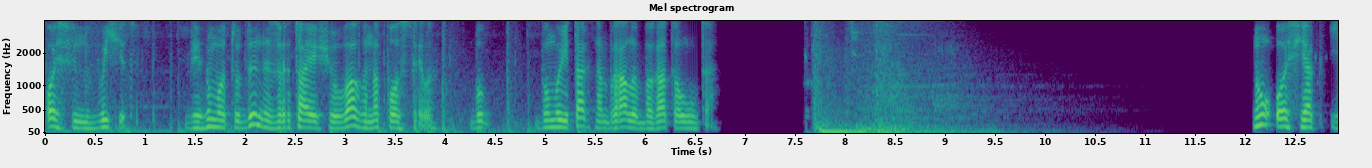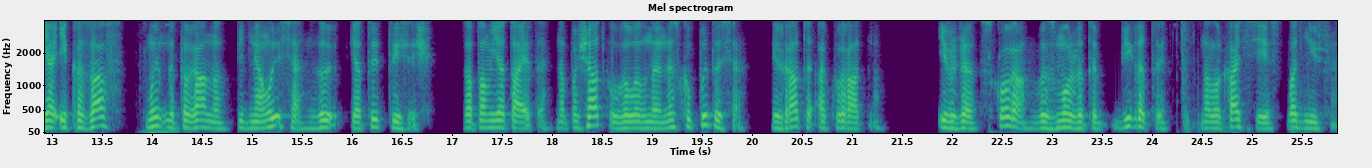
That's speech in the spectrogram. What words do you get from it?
Ось він вихід. Біжимо туди, не звертаючи увагу на постріли, бо, бо ми і так набрали багато лута. Ну, ось як я і казав, ми непогано піднялися з 5 тисяч. Запам'ятайте, на початку головне не скупитися і грати акуратно. І вже скоро ви зможете бігати на локації складніше.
